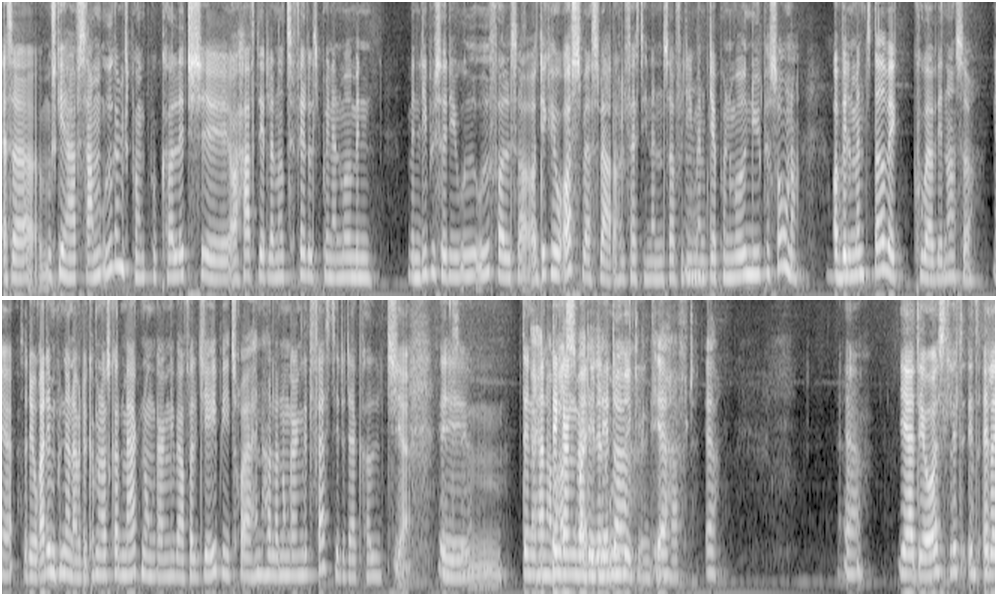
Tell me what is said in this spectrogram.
altså, måske har haft samme udgangspunkt på college, øh, og haft et eller andet til fælles på en eller anden måde, men, men lige pludselig er de ude og udfolde sig, og det kan jo også være svært at holde fast i hinanden så, fordi mm. man bliver på en måde nye personer, og vil man stadigvæk kunne være venner så. Ja. Så det er jo ret imponerende, men det kan man også godt mærke nogle gange, i hvert fald JB, tror jeg, han holder nogle gange lidt fast i det der college. Ja. øhm, den, Ja, han har dengang var det den lettere. udvikling, de ja. har haft. Ja. ja, det er jo også lidt... Eller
